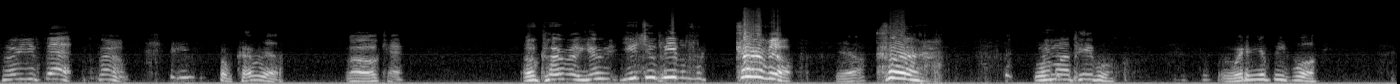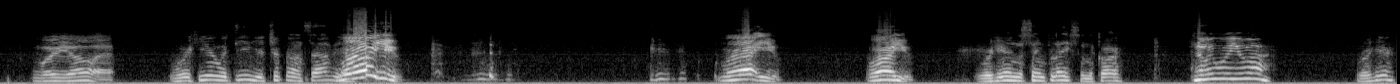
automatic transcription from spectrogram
Where are you fat from? From Kerrville. Oh, okay. Oh, Kerrville, you're you two people from Kerrville. Yeah. Kerr. Where are my people? Where are your people? Where are y'all at? We're here with you. You're tripping on salvia. Where are you? Where are you? Where are you? We're here in the same place in the car. Tell me where you are. We're here.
